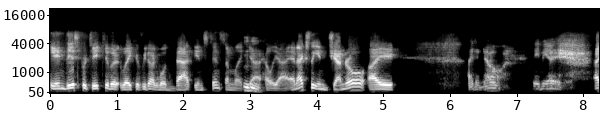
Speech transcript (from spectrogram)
in this particular like if we talk about that instance i'm like yeah Mm-hmm. hell yeah and actually in general i i don't know maybe i i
